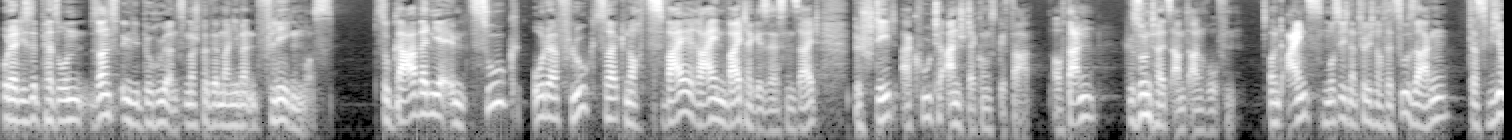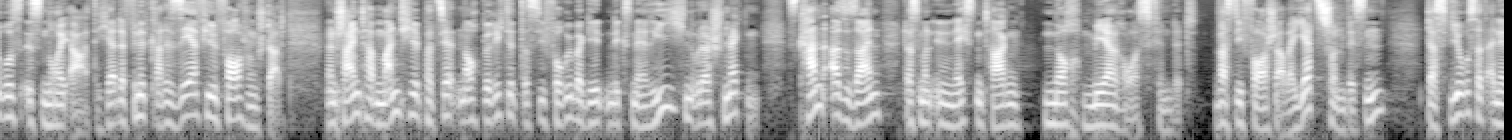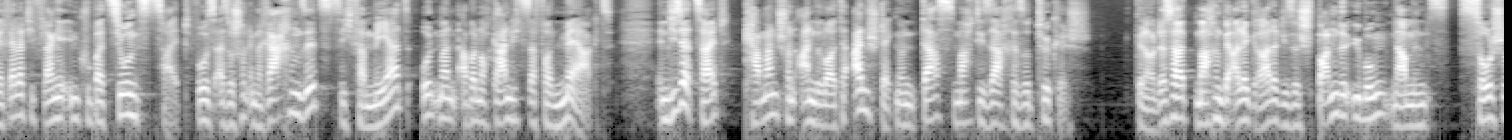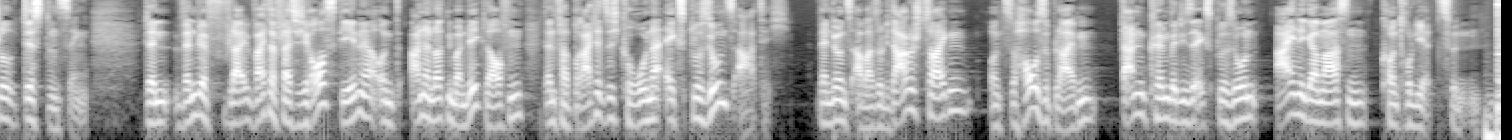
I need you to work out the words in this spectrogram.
oder diese Person sonst irgendwie berühren, zum Beispiel wenn man jemanden pflegen muss. Sogar wenn ihr im Zug oder Flugzeug noch zwei Reihen weitergesessen seid, besteht akute Ansteckungsgefahr. Auch dann Gesundheitsamt anrufen. Und eins muss ich natürlich noch dazu sagen, das Virus ist neuartig. Ja, da findet gerade sehr viel Forschung statt. Und anscheinend haben manche Patienten auch berichtet, dass sie vorübergehend nichts mehr riechen oder schmecken. Es kann also sein, dass man in den nächsten Tagen noch mehr rausfindet. Was die Forscher aber jetzt schon wissen, das Virus hat eine relativ lange Inkubationszeit, wo es also schon im Rachen sitzt, sich vermehrt und man aber noch gar nichts davon merkt. In dieser Zeit kann man schon andere Leute anstecken und das macht die Sache so tückisch. Genau, deshalb machen wir alle gerade diese spannende Übung namens Social Distancing. Denn wenn wir weiter fleißig rausgehen ja, und anderen Leuten über den Weg laufen, dann verbreitet sich Corona explosionsartig. Wenn wir uns aber solidarisch zeigen und zu Hause bleiben, dann können wir diese Explosion einigermaßen kontrolliert zünden.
